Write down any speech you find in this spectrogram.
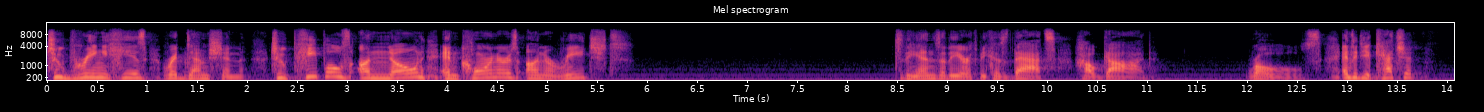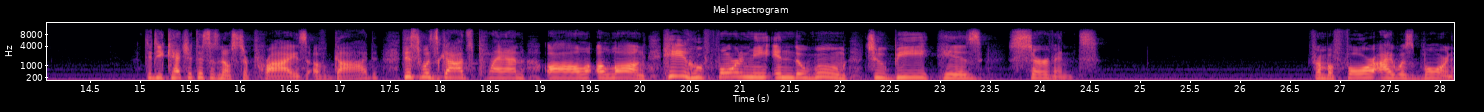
to bring his redemption to peoples unknown and corners unreached to the ends of the earth because that's how God rolls. And did you catch it? Did you catch it? This is no surprise of God. This was God's plan all along. He who formed me in the womb to be his servant. From before I was born,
